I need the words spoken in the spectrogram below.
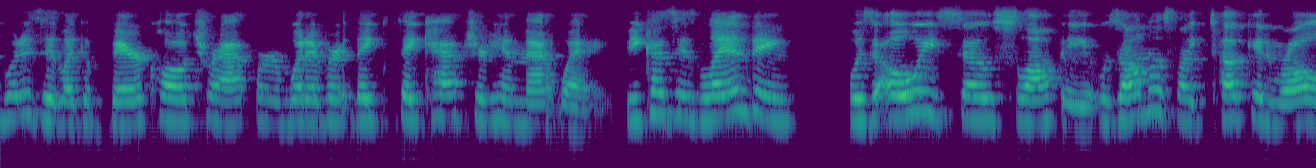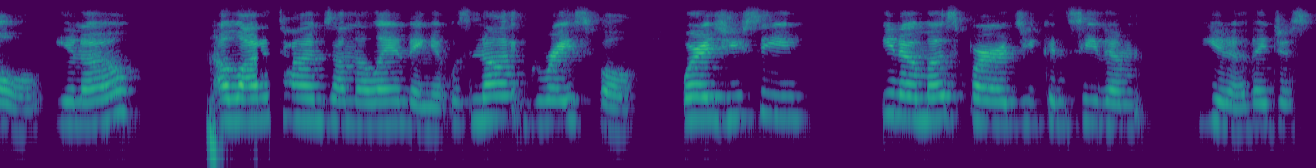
what is it like a bear claw trap or whatever? They they captured him that way because his landing was always so sloppy. It was almost like tuck and roll you know? A lot of times on the landing it was not graceful. Whereas you see you know most birds you can see them you know they just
